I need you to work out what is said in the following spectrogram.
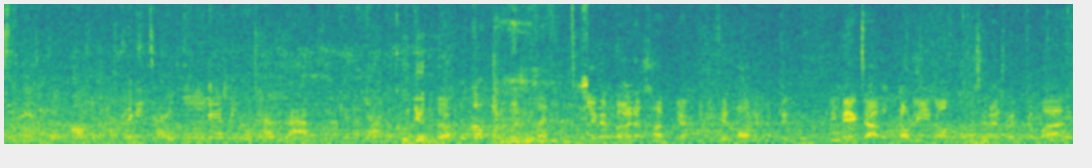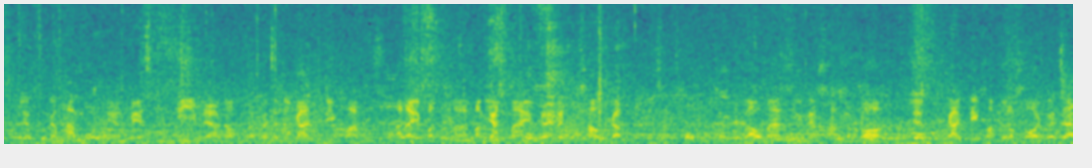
นแสดงก็ก็ดีใจที่ได้ไปอยู่ท่ามกลางทุกอย่างคุณยื่นเหรอแล้วก็คุณด้วย Remember น ครับอย่างที่พี่เคนบอกนะครับเป็นรีเมคจากเกาหลีเนาะเพราะฉะนั้นเหมือนกับว่าเรื่องคุณภาพบทเนี่ยเบสดีอยู่แล้วเนาะแล้วก็จะมีการตีความอะไรบางบางอย่างใหม่เพื่อให้มันเข้ากับสังคมของเรามากขึ้นนะครับแล้วก็เรื่องการตีความตัวละครก็จะ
